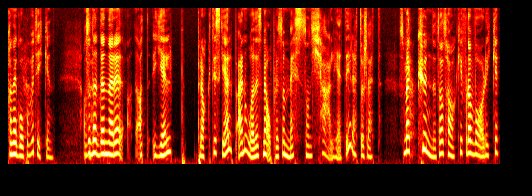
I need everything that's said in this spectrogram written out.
Kan jeg gå på butikken? Altså den, den derre at hjelp, praktisk hjelp, er noe av det som jeg har opplevd som mest sånn kjærlighet i, rett og slett. Som jeg kunne ta tak i, for da var det ikke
